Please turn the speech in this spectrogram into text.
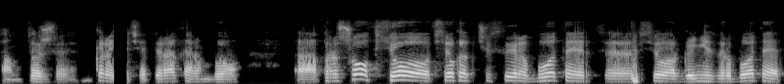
там тоже, короче, оператором был. А, прошел, все, все как часы работает, э, все, организм работает.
